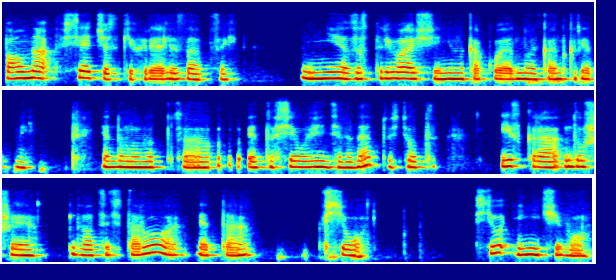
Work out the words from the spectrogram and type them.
полна всяческих реализаций, не застревающей ни на какой одной конкретной. Я думаю, вот э, это все увидели, да? То есть вот искра души 22-го – это все. Все и ничего.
